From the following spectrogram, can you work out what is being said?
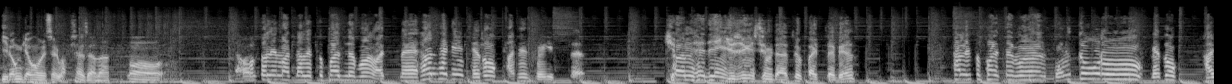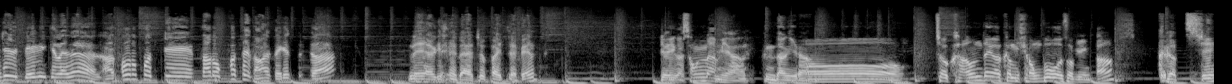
이런 경우를 제일 많이 하잖아. 어. 어떨리 맞다는 투파이트는 네, 현 헤딩 계속 받을 수 있어요. 현 헤딩 유지있습니다 투파이트는. 할리 투파이트는 동쪽으로 계속 가실 계획이면은, 아, 토르포치 따로 포트에 나와야 되겠습니까? 네, 알겠습니다. 투파이트는. 여기가 성남이야, 금당이랑. 어, 저 가운데가 그럼 경부고속인가? 그렇지.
